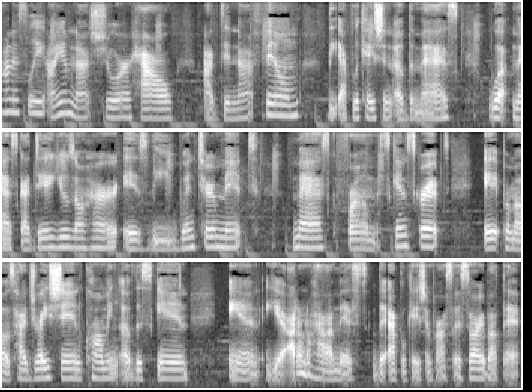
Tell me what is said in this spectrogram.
Honestly, I am not sure how I did not film the application of the mask. What mask I did use on her is the Winter Mint mask from Skin Script. It promotes hydration, calming of the skin, and yeah, I don't know how I missed the application process. Sorry about that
